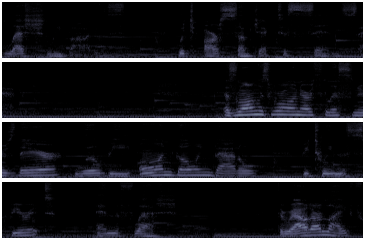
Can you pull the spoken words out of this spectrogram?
fleshly bodies, which are subject to sin, sadly. As long as we're on earth, listeners, there will be ongoing battle between the spirit and the flesh. Throughout our life,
